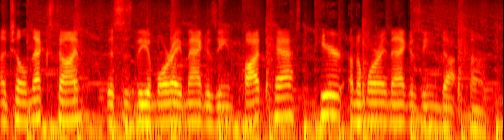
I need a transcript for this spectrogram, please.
Until next time, this is the Amore Magazine podcast here on AmoreMagazine.com.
